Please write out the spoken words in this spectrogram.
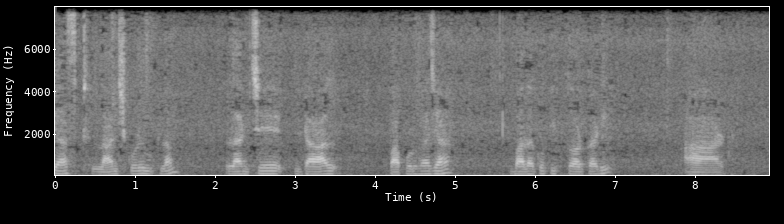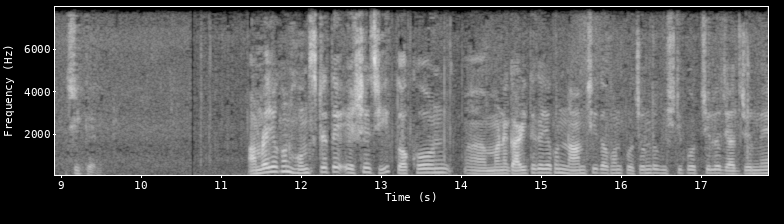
জাস্ট লাঞ্চ করে উঠলাম। লাঞ্চে ডাল, পাঁপড় ভাজা বাঁধাকপির তরকারি আর চিকেন আমরা যখন হোমস্টেতে এসেছি, তখন মানে গাড়ি থেকে যখন নামছি, তখন প্রচণ্ড বৃষ্টি পড়ছিল, যার জন্যে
